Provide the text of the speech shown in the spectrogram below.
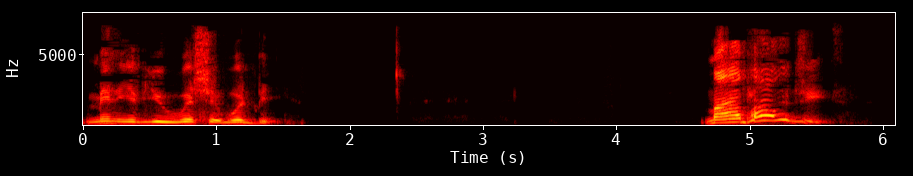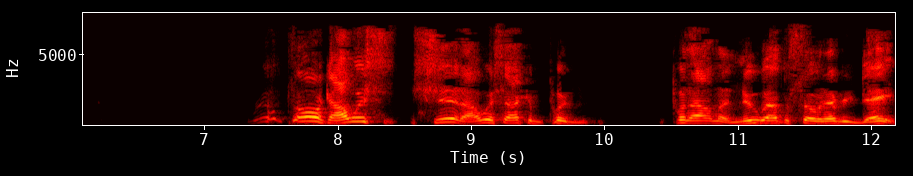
many of you wish it would be. My apologies. Real talk. I wish shit. I wish I could put put out a new episode every day.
